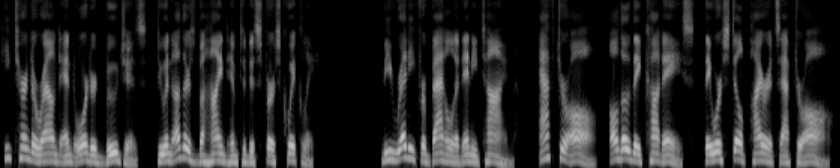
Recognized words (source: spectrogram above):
he turned around and ordered Boojas, Do and others behind him to disperse quickly. Be ready for battle at any time. After all, although they caught Ace, they were still pirates after all.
